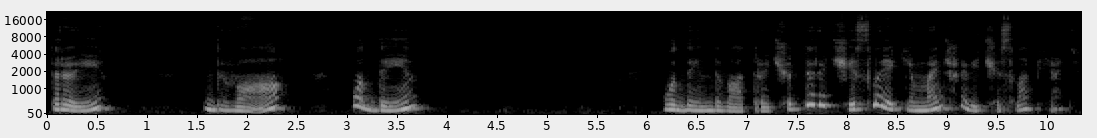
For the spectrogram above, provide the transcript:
3, 2, 1, 1, 2, 3, 4 числа, які менше від числа 5.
